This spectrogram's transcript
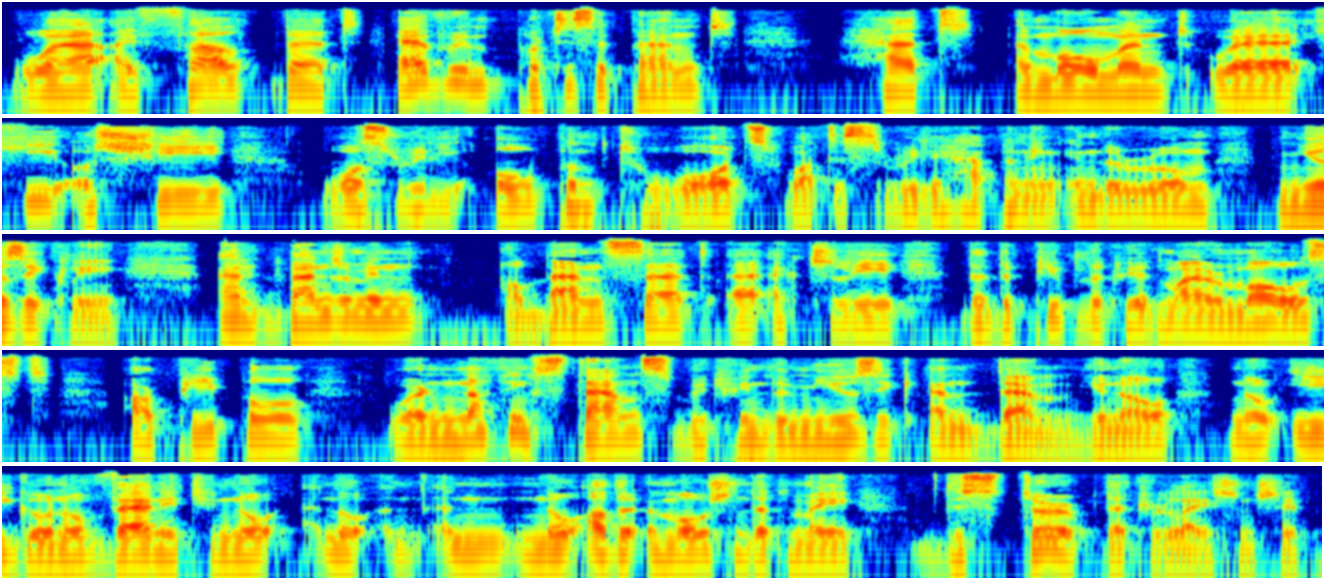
where I felt that every participant had a moment where he or she was really open towards what is really happening in the room musically. And Benjamin or Ben said uh, actually that the people that we admire most are people where nothing stands between the music and them. You know, no ego, no vanity, no no no other emotion that may disturb that relationship.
